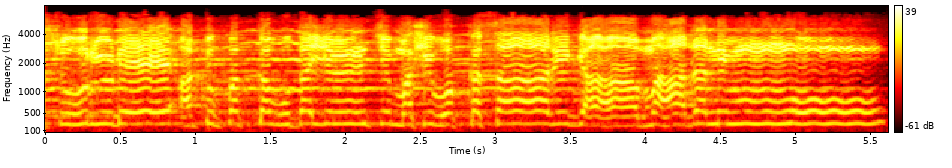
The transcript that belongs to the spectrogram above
సూర్యుడే అటుపక్క ఉదయించి మహి ఒక్కసారిగా మారనిమ్ము.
